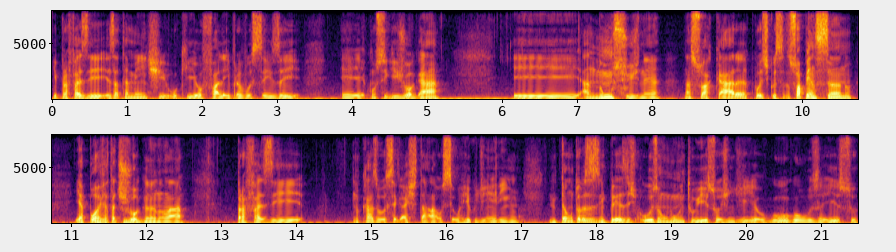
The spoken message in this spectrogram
e para fazer exatamente o que eu falei para vocês aí. É, conseguir jogar é, anúncios né, na sua cara, coisas que você está só pensando e a porra já tá te jogando lá para fazer, no caso você gastar lá o seu rico dinheirinho. Então todas as empresas usam muito isso hoje em dia, o Google usa isso,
